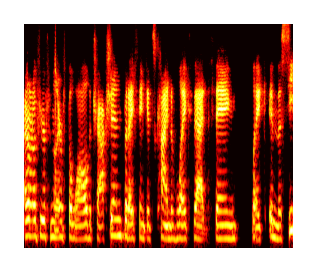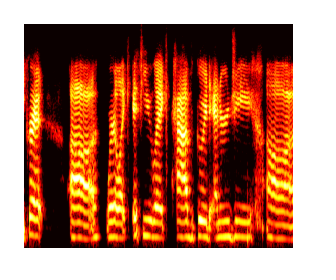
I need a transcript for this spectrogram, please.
I don't know if you're familiar with the law of attraction, but I think it's kind of like that thing like in the secret uh where like if you like have good energy uh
